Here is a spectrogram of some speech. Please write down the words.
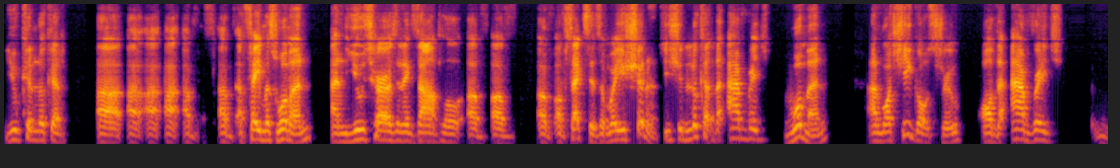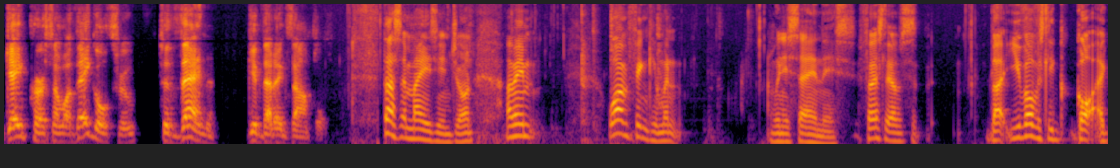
you can look at a, a, a, famous woman and use her as an example of, of, of, of sexism where you shouldn't. You should look at the average woman and what she goes through, or the average gay person and what they go through, to then give that example. That's amazing, John. I mean, what I'm thinking when when you're saying this, firstly, I was like, you've obviously got a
